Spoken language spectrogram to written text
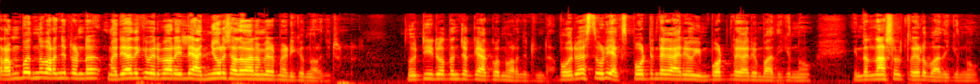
ട്രംപ് എന്ന് പറഞ്ഞിട്ടുണ്ട് മര്യാദയ്ക്ക് പെരുമാറിയില്ലേ അഞ്ഞൂറ് ശതമാനം വരെ മേടിക്കുമെന്ന് പറഞ്ഞിട്ടുണ്ട്. നൂറ്റി ഇരുപത്തഞ്ചൊക്കെ ആക്കുമെന്ന് പറഞ്ഞിട്ടുണ്ട്. അപ്പോൾ ഒരു വശത്ത് കൂടി എക്സ്പോർട്ടിന്റെ കാര്യവും ഇമ്പോർട്ടിന്റെ കാര്യവും ബാധിക്കുന്നു ഇന്റർനാഷണൽ ട്രേഡ് ബാധിക്കുന്നു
